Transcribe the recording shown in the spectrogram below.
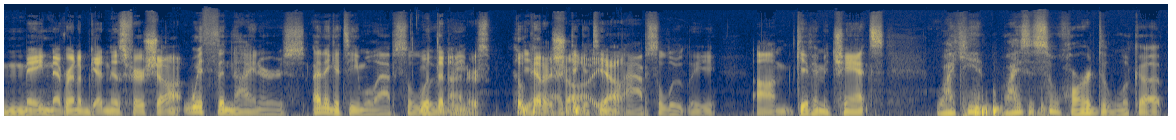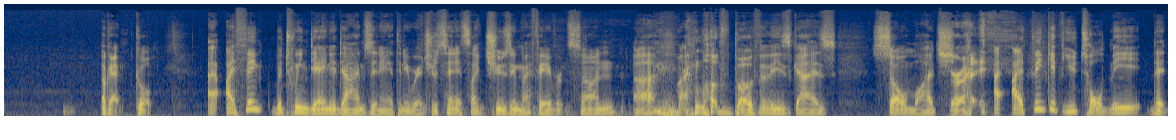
may never end up getting his fair shot with the Niners. I think a team will absolutely with the Niners. He'll Yeah, get a I shot. think a team will yeah. absolutely um, give him a chance. Why can't? Why is it so hard to look up? Okay, cool. I, I think between Daniel Dimes and Anthony Richardson, it's like choosing my favorite son. Um, I love both of these guys so much. Right. I, I think if you told me that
